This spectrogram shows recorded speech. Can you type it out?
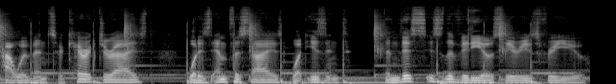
how events are characterized, what is emphasized, what isn't, then this is the video series for you.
